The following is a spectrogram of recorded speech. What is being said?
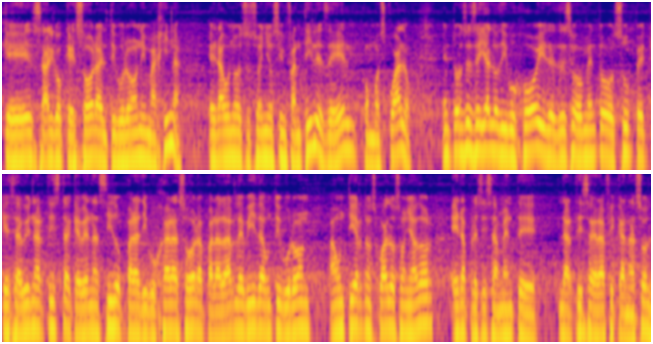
que es algo que Sora, el tiburón, imagina. Era uno de sus sueños infantiles de él como escualo. Entonces ella lo dibujó y desde ese momento supe que se había un artista que había nacido para dibujar a Sora, para darle vida a un tiburón a un tierno escualo soñador era precisamente la artista gráfica Nazol.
